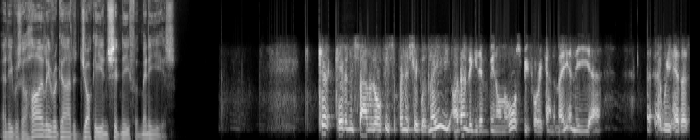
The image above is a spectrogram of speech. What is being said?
and he was a highly regarded jockey in Sydney for many years. Kevin started off his apprenticeship with me. I don't think he'd ever been on a horse before he came to me, and he uh, uh we had a,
